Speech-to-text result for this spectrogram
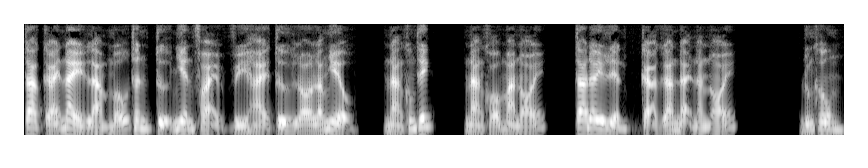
Ta cái này làm mẫu thân tự nhiên phải vì hài tử lo lắng nhiều, nàng không thích, nàng khó mà nói, ta đây liền cả gan đại nàng nói. Đúng không?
